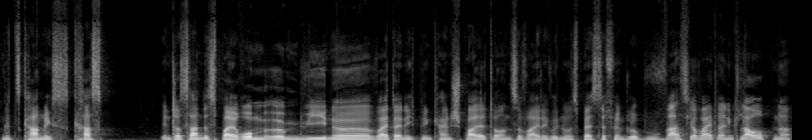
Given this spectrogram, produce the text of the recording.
jetzt kam nichts krass Interessantes bei rum irgendwie, ne, weiterhin, ich bin kein Spalter und so weiter, ich will nur das Beste für den Club, was ich auch weiterhin glaube, ne,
